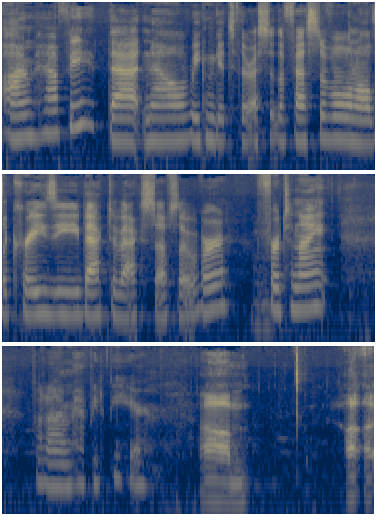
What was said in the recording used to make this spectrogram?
I'm happy that now we can get to the rest of the festival and all the crazy back to back stuff's over mm-hmm. for tonight. But I'm happy to be here. Um, uh, uh,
